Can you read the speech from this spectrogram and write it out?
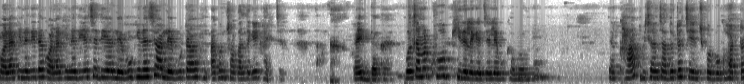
কলা কিনে দিতে, কলা কিনে দিয়েছে, দিয়ে লেবু কিনেছে, আর লেবুটা এখন সকাল থেকেই খাচ্ছে। এই দেখো, বলছে, আমার খুব খিদে লেগেছে, লেবু খাব আমি খাক বিছানার চাদরটা চেঞ্জ করব। ঘরটা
